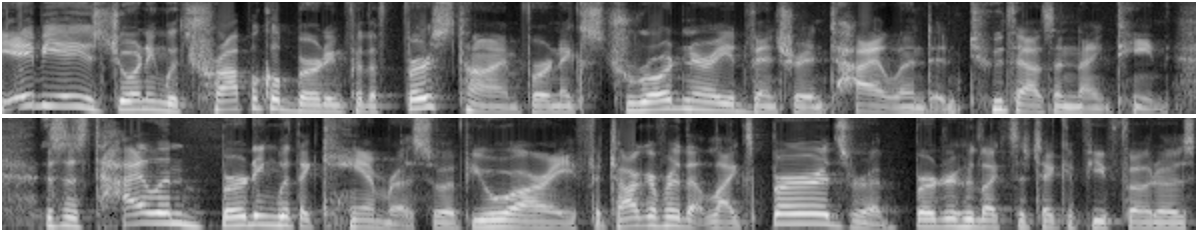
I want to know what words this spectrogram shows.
The ABA is joining with Tropical Birding for the first time for an extraordinary adventure in Thailand in 2019. This is Thailand birding with a camera. So if you are a photographer that likes birds or a birder who likes to take a few photos,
